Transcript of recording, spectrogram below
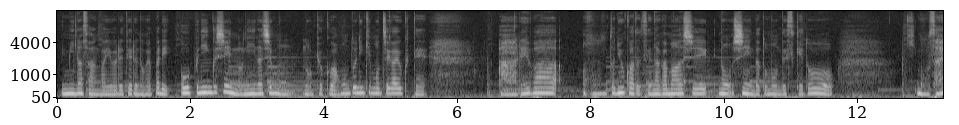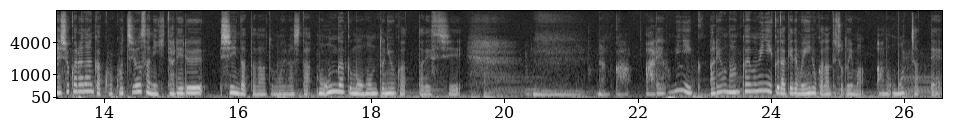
皆さんが言われてるのがやっぱりオープニングシーンのニーナ・シモンの曲は本当に気持ちが良くてあれは本当に良かったですね長回しのシーンだと思うんですけどもう最初からなんか心地よさに浸れるシーンだったなと思いましたもう音楽も本当に良かったですしうんなんかあれを見に行くあれを何回も見に行くだけでもいいのかなってちょっと今あの思っちゃって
